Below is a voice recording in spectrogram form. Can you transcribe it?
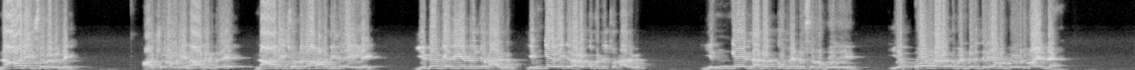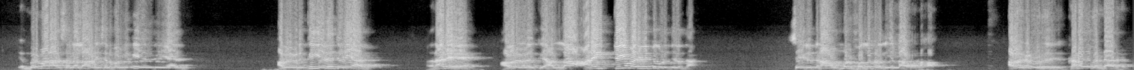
நாளை சொல்லவில்லை. ஆசுராவுடைய நாள் என்று நாளை சொன்னதாக அதீதிலே இல்லை. இடம் எது என்று சொன்னார்கள்? எங்கே வைத்து நடக்கும் என்று சொன்னார்கள்? எங்கே நடக்கும் என்று சொல்லும்போது எப்போது நடக்கும் என்பது தெரியாமல் போய்விடுமா என்ன? எம்பெருமானார் செல்லல்லா அலைஹி வஸல்லம் அவர்களுக்கு எது தெரியாது? அவர்களுக்கு எது தெரியாது? அதனாலே அவர்களுக்கு அல்லாஹ் அனைத்தையும் அறிவித்து கொடுத்திருந்தார். செய்தனா உம்முல் ஃபضல் அலி அன்ஹா. அவர்கள் ஒரு கனவு கண்டார்கள்.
